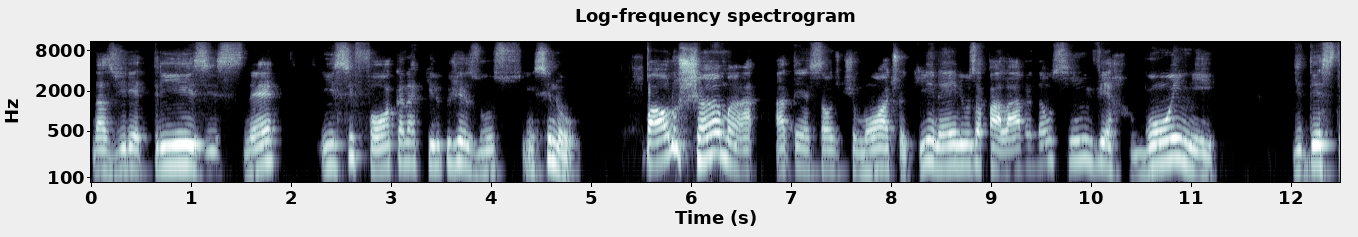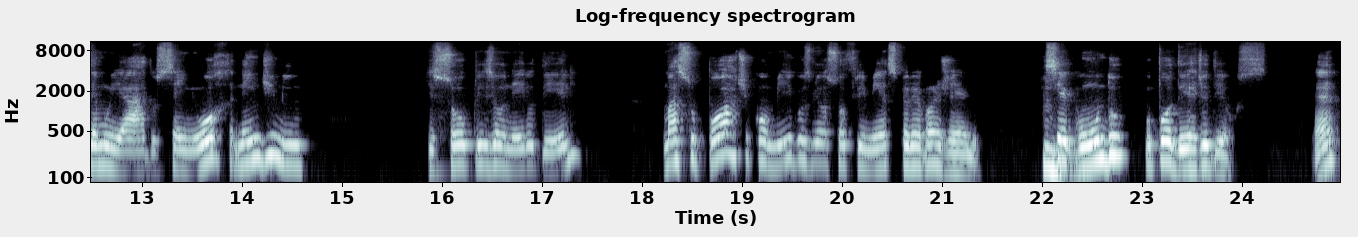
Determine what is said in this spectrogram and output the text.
das diretrizes, né? e se foca naquilo que Jesus ensinou. Paulo chama a atenção de Timóteo aqui, né? ele usa a palavra não se envergonhe de testemunhar do Senhor nem de mim, que sou prisioneiro dele, mas suporte comigo os meus sofrimentos pelo Evangelho, hum. segundo o poder de Deus. Né?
